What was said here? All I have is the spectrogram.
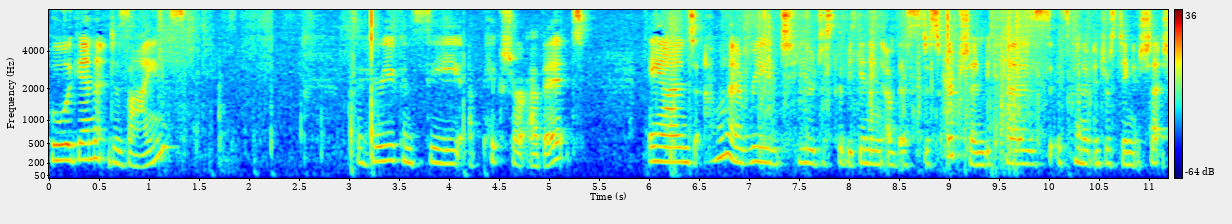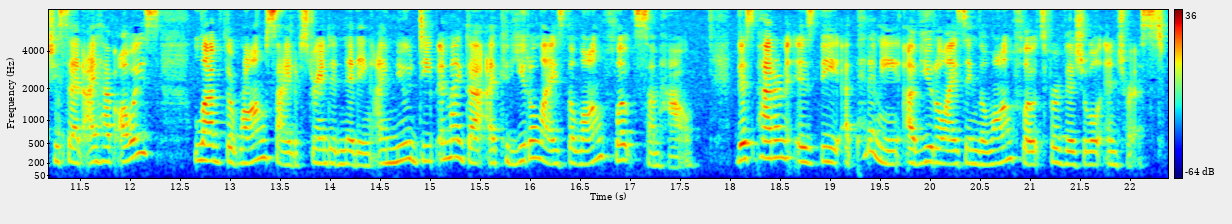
Hooligan Designs. So here you can see a picture of it. And I want to read to you just the beginning of this description because it's kind of interesting. She said, I have always loved the wrong side of stranded knitting. I knew deep in my gut I could utilize the long floats somehow. This pattern is the epitome of utilizing the long floats for visual interest.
